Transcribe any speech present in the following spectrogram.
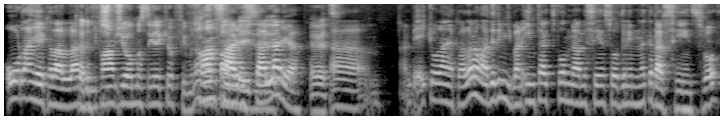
oradan yakalarlar. Müthiş fan, bir şey olması gerek yok filmin ama fan servis derler ya. Evet. Ee, hani belki oradan yakalarlar ama dediğim gibi hani interaktif olmayan bir Saints Row deneyimi ne kadar Saints Row.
